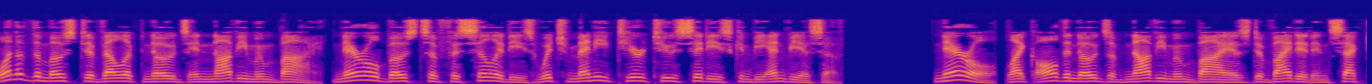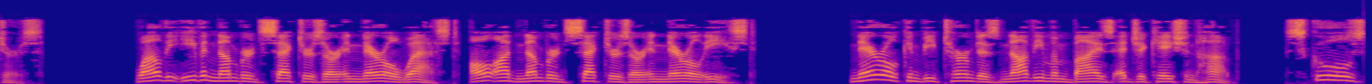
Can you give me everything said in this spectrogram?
One of the most developed nodes in Navi Mumbai, Nerul boasts of facilities which many Tier 2 cities can be envious of. Nerul, like all the nodes of Navi Mumbai is divided in sectors. While the even-numbered sectors are in Nerul West, all odd-numbered sectors are in Nerul East. Nerul can be termed as Navi Mumbai's education hub. Schools,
